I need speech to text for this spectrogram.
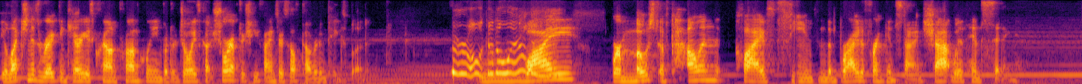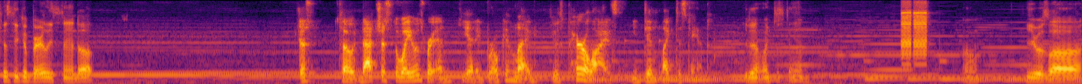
The election is rigged and Carrie is crowned prom queen, but her joy is cut short after she finds herself covered in pig's blood. They're all gonna laugh. Why were most of Colin Clive's scenes in The Bride of Frankenstein shot with him sitting? Because he could barely stand up. Just so that's just the way it was written. He had a broken leg. He was paralyzed. He didn't like to stand. He didn't like to stand. Oh. He was uh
